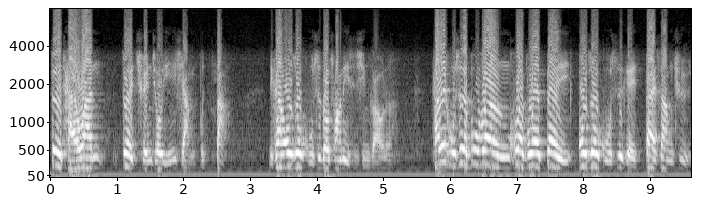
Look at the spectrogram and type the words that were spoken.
对台湾、对全球影响不大。你看欧洲股市都创历史新高了，台北股市的部分会不会被欧洲股市给带上去？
